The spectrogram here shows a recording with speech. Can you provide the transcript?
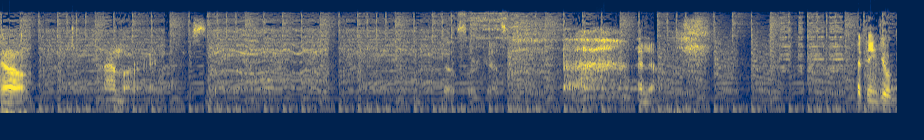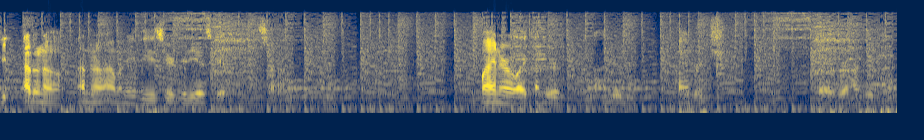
No, I'm alright. That's sarcasm. I know. I think you'll get. I don't know. I don't know how many of these your videos get. So mine are like under 100 average, or over 100.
